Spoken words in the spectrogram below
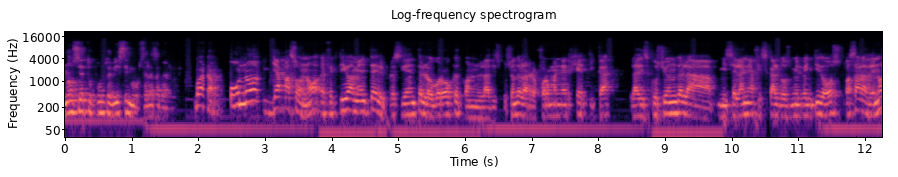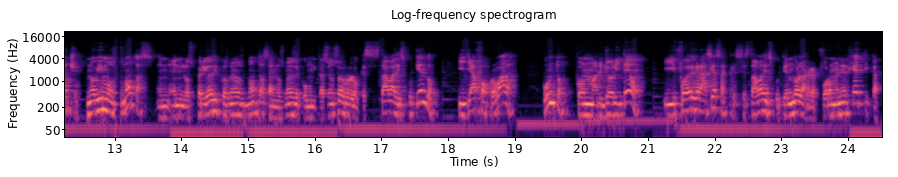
No sé tu punto de vista y me gustaría saberlo. Bueno, uno ya pasó, ¿no? Efectivamente, el presidente logró que con la discusión de la reforma energética, la discusión de la miscelánea fiscal 2022 pasara de noche. No vimos notas en, los periódicos, no vimos notas en los medios de comunicación sobre lo que se estaba discutiendo y ya fue aprobada. Punto. Con mayoriteo y fue gracias a que se estaba discutiendo la reforma energética.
